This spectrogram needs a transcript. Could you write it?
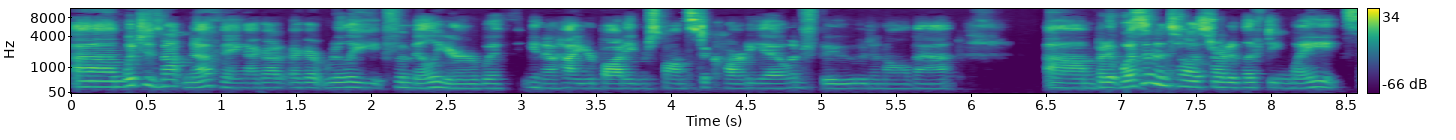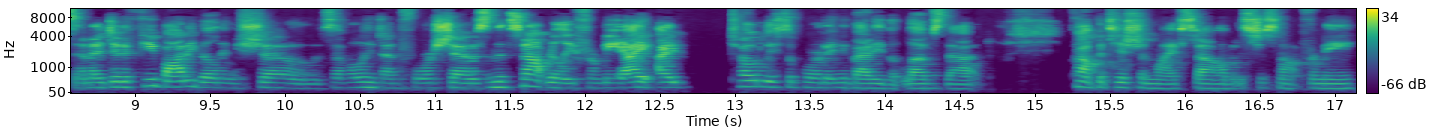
Um, which is not nothing. I got I got really familiar with you know how your body responds to cardio and food and all that. Um, but it wasn't until I started lifting weights and I did a few bodybuilding shows. I've only done four shows, and it's not really for me. I, I totally support anybody that loves that competition lifestyle, but it's just not for me.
